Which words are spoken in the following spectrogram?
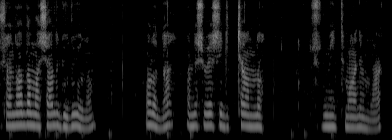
Şu anda adam aşağıda görüyorum. Orada alışverişe gitti anda düşünme ihtimalim var.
